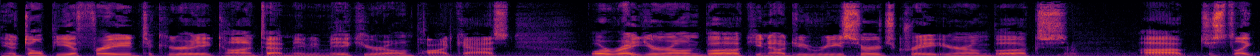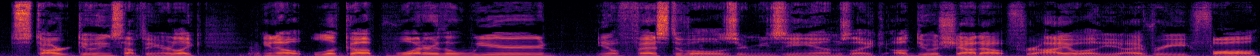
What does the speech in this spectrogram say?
you know, don't be afraid to create content. Maybe make your own podcast or write your own book. You know, do research, create your own books uh, just like start doing something or like you know look up what are the weird you know festivals or museums like i'll do a shout out for iowa every fall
